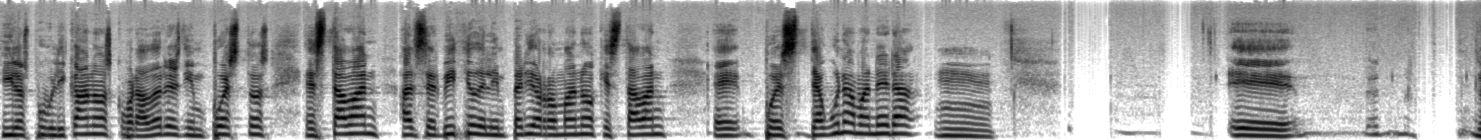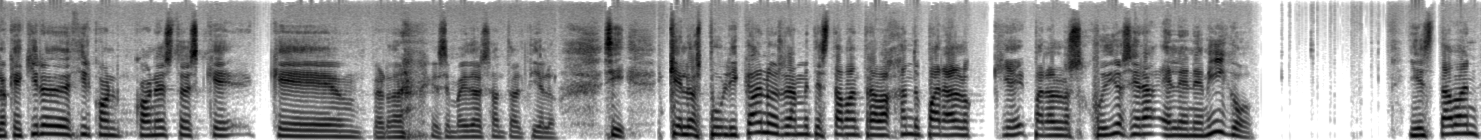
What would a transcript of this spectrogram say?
Y los publicanos, cobradores de impuestos, estaban al servicio del imperio romano, que estaban, eh, pues, de alguna manera... Mm, eh, lo que quiero decir con, esto es que, perdón, que se me ha ido el santo al cielo. Sí, que los publicanos realmente estaban trabajando para lo que para los judíos era el enemigo. Y estaban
